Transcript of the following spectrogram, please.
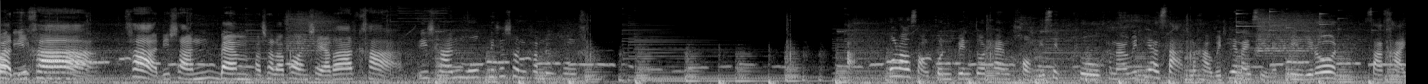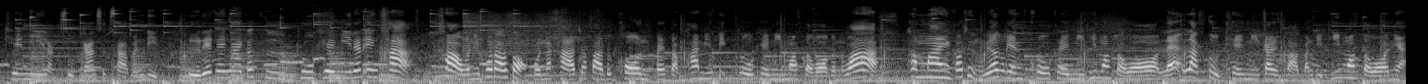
วัสดีค่ะ ค่ะ ดิฉันแบมพัชรพรชัยราชค่ะ ดิฉันมุกนิชชนคำนึงพงศ์ค่ะ พวกเราสองคนเป็นตัวแทนของนิสิตครู คณะวิทยาศาสตร์ มหาวิทยาลัยศรีนครินทรวิโรธสาขาเคมีหลักสูตรการศึกษาบัณฑิต หรือเรียกง่ายๆ ก็คือครูเคมีนั่นเองค่ะ ค่ะ วันนี้พวกเราสองคนนะคะ จะพาทุกคนไปสัมภาษณ์นิสิตครูเคมีมสวกันว่า ทำไมเขาถึงเลือกเรียนครูเคมีที่มสว และหลักสูตรเคมีการศึกษาบัณฑิตที่มสวเนี่ย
